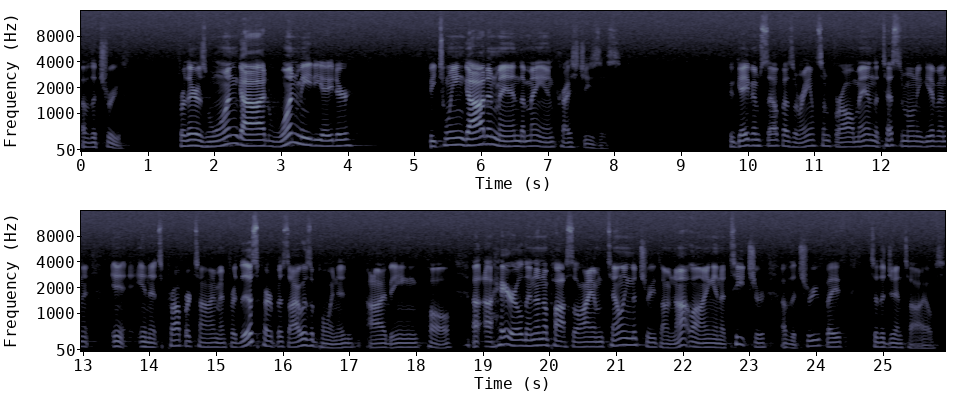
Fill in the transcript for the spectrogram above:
of the truth. For there is one God, one mediator between God and man, the man, Christ Jesus, who gave himself as a ransom for all men, the testimony given in, its proper time. And for this purpose I was appointed, I being Paul, a herald and an apostle. I am telling the truth, I'm not lying, and a teacher of the true faith to the Gentiles.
